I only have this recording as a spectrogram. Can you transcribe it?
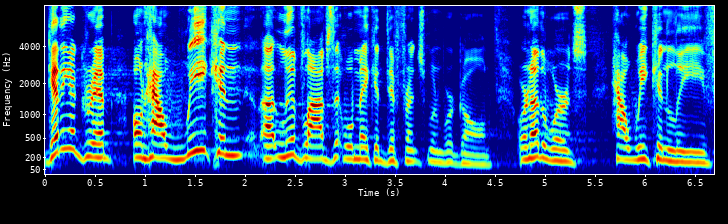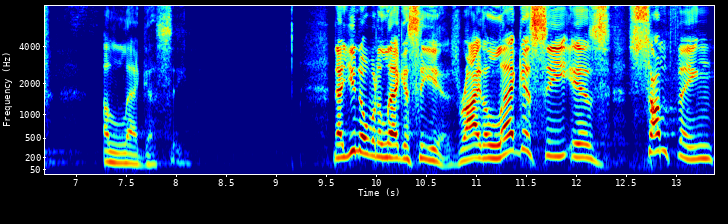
getting a grip on how we can uh, live lives that will make a difference when we're gone. Or, in other words, how we can leave a legacy. Now, you know what a legacy is, right? A legacy is something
